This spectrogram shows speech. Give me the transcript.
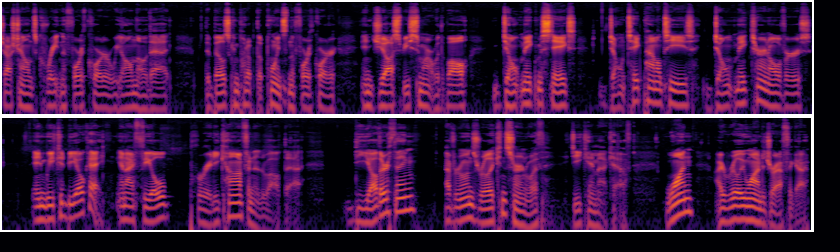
Josh Allen's great in the fourth quarter. We all know that. The Bills can put up the points in the fourth quarter and just be smart with the ball. Don't make mistakes. Don't take penalties. Don't make turnovers. And we could be okay. And I feel pretty confident about that. The other thing everyone's really concerned with DK Metcalf. One, I really wanted to draft the guy.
